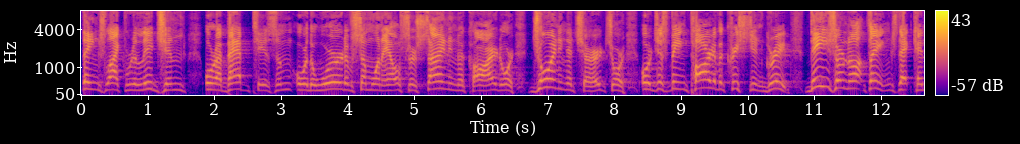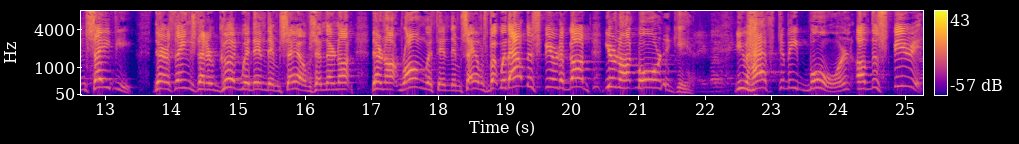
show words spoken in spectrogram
things like religion or a baptism or the word of someone else or signing a card or joining a church or, or just being part of a Christian group. These are not things that can save you. There are things that are good within themselves and they're not, they're not wrong within themselves. But without the Spirit of God, you're not born again. You have to be born of the Spirit.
